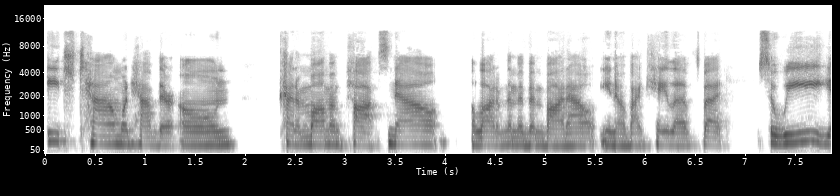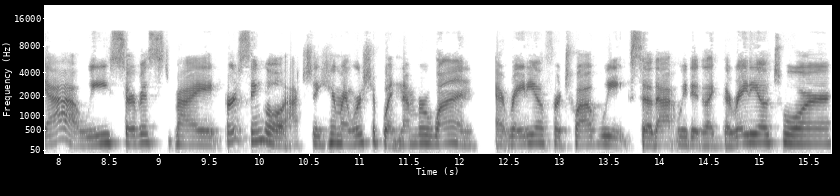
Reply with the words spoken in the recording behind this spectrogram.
Each town would have their own kind of mom and pops. Now, a lot of them have been bought out, you know, by K-Loves, but so we, yeah, we serviced my first single. Actually, Hear My Worship went number one at radio for 12 weeks. So that we did like the radio tour.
